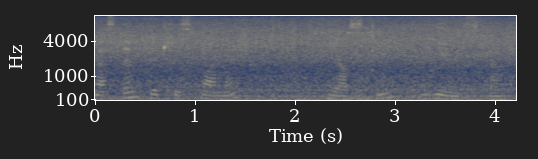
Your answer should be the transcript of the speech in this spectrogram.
Następny przystanek Piaski, Wiejska.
